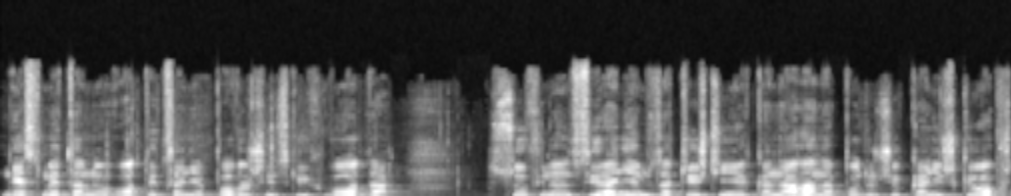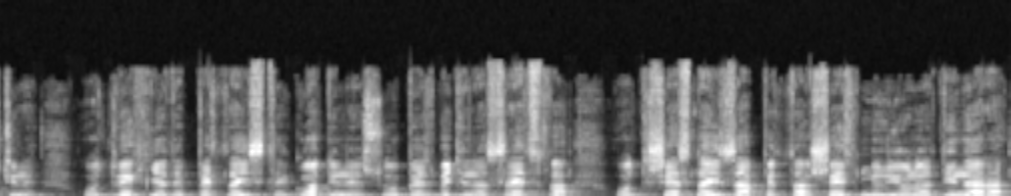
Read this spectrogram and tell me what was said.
nesmetano oticanje površinskih voda sufinansiranjem za čišćenje kanala na području Kanjiške opštine od 2015. godine su obezbeđena sredstva od 16,6 miliona dinara,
